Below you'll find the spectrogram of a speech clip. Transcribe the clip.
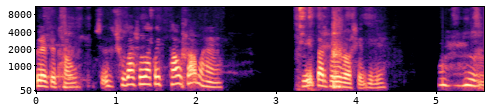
প্লেটে খাও সোজা সোজা করে খাও সব হ্যাঁ। দিয়ে তারপরে রসে দিবে। হুম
